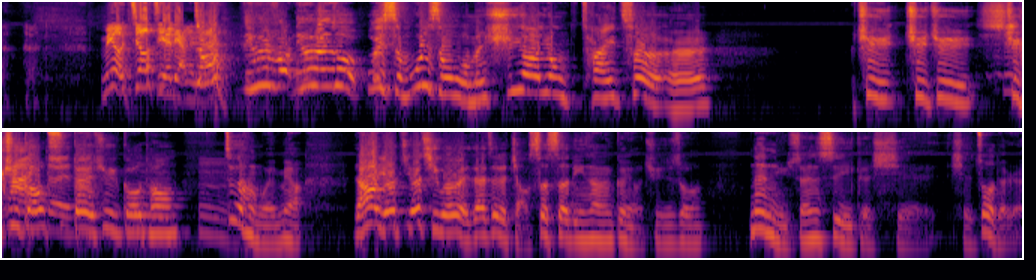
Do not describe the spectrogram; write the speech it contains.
没有交结两人。你会发你会发现说为什么为什么我们需要用猜测而去去去去去沟对去沟通？嗯，这个很微妙。然后尤尤其伟伟在这个角色设定上面更有趣，是说。那女生是一个写写作的人，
